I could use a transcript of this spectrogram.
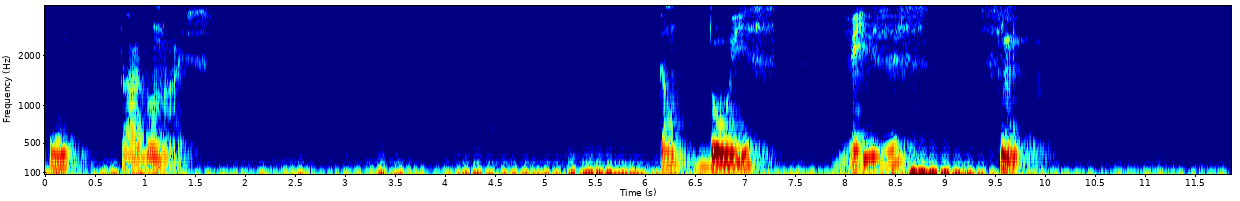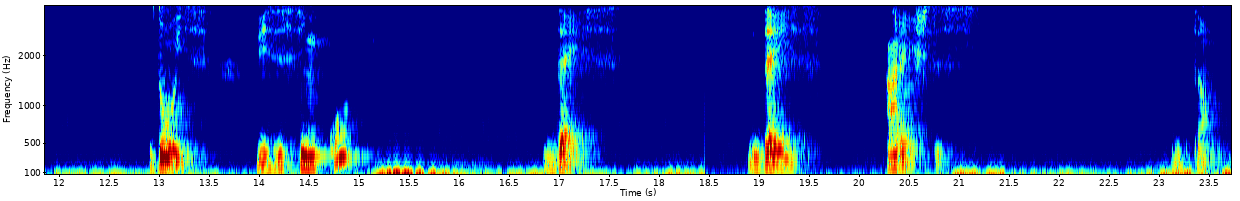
pentagonais. Então, 2 vezes 5. 2 vezes 5, 10. 10 arestas. Então,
